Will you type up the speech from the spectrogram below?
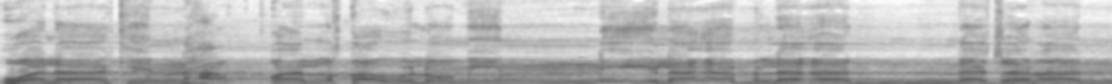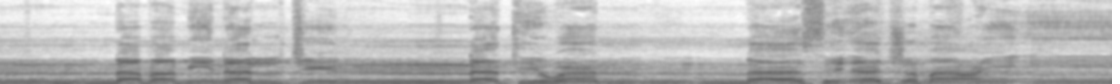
ولكن حق القول مني لأملأن جهنم من الجنة والناس أجمعين.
